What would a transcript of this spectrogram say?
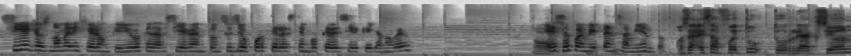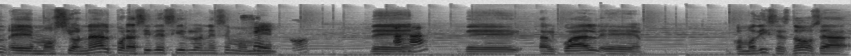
si ellos no me dijeron que yo iba a quedar ciega, entonces yo por qué les tengo que decir que ya no veo. Oh. Ese fue mi pensamiento. O sea, esa fue tu, tu reacción eh, emocional, por así decirlo, en ese momento. De, Ajá. de tal cual, eh, como dices, ¿no? O sea,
